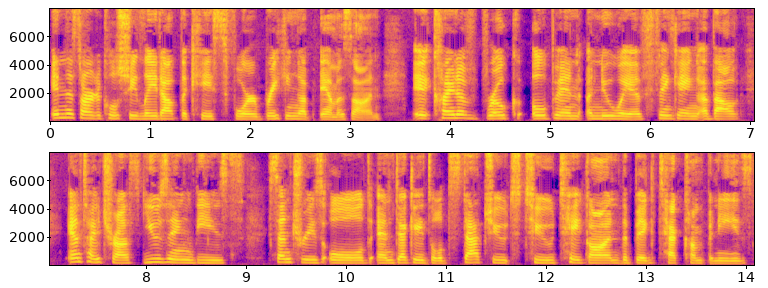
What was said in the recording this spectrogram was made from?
in this article, she laid out the case for breaking up Amazon. It kind of broke open a new way of thinking about antitrust using these centuries old and decades old statutes to take on the big tech companies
